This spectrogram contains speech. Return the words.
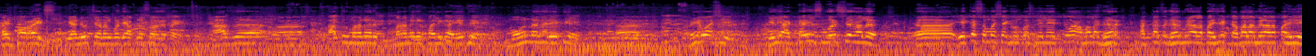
फाईट फॉर राईट्स या न्यूज चॅनलमध्ये आपलं स्वागत आहे. आज लातूर महानगर महानगरपालिका येथे मोहननगर येथील अ, रहिवासी गेली अठ्ठावीस वर्ष झालं एकच समस्या घेऊन बसलेले आहेत किंवा आम्हाला घर हक्काचं घर मिळालं पाहिजे कबाला मिळाला पाहिजे.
